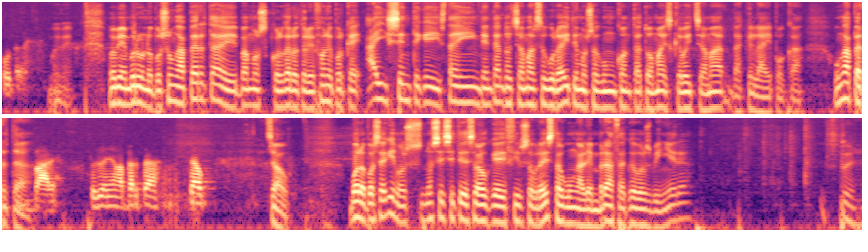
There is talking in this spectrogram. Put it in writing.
outra vez. Moi ben. Moi ben, Bruno, pois unha aperta e vamos colgar o telefone porque hai xente que está intentando chamar seguro aí, temos algún contacto máis que vai chamar daquela época. Unha aperta. Vale, pois veñan unha aperta. Chao. Chao. Bueno, pois seguimos. Non sei se tedes algo que decir sobre isto, algunha lembranza que vos viñera. Pues,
